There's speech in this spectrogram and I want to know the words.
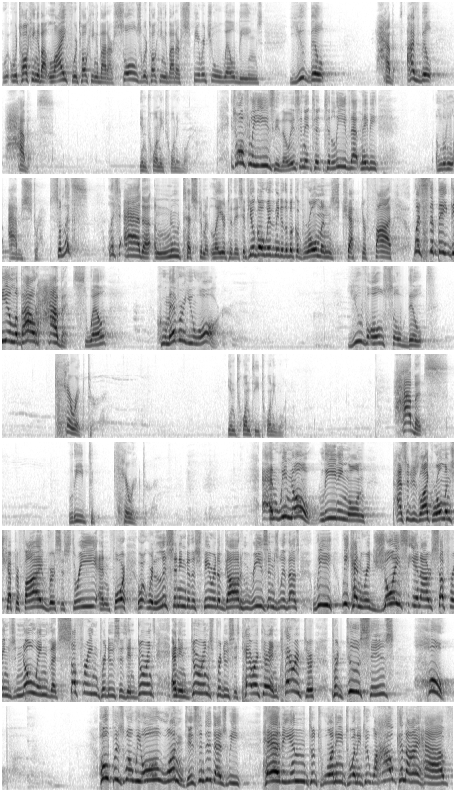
We're talking about life, we're talking about our souls, we're talking about our spiritual well beings. You've built habits. I've built habits in 2021. It's awfully easy, though, isn't it, to, to leave that maybe a little abstract. So let's let's add a, a, New Testament layer to this. If you'll go with me to the book of Romans, chapter 5, what's the big deal about habits? Well, whomever you are, you've also built character in 2021. Habits lead to character. And we know, leading on passages like Romans chapter 5, verses 3 and 4, we're listening to the Spirit of God who reasons with us. We, we can rejoice in our sufferings, knowing that suffering produces endurance, and endurance produces character, and character produces hope. Hope is what we all want, isn't it? As we head into 2022. Well, how can I have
